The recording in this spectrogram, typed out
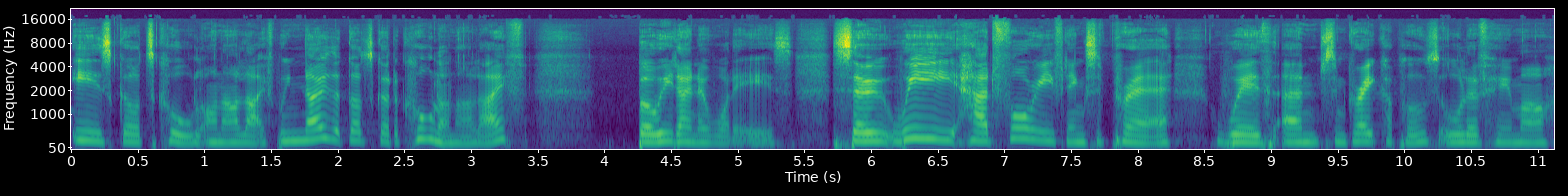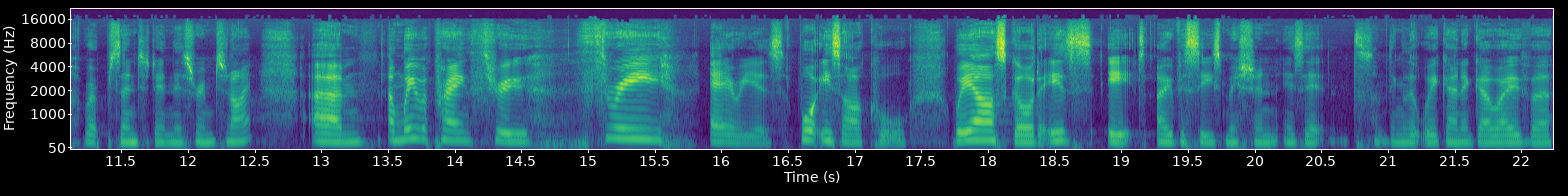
is God's call on our life? We know that God's got a call on our life, but we don't know what it is. So we had four evenings of prayer with um, some great couples, all of whom are represented in this room tonight. Um, and we were praying through three areas. What is our call? We ask God, is it overseas mission? Is it something that we're going to go over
